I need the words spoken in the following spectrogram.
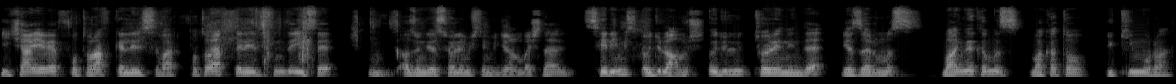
hikaye ve fotoğraf galerisi var. Fotoğraf galerisinde ise az önce söylemiştim videonun başında serimiz ödül almış. Ödül töreninde yazarımız, mangakamız Makoto Yukimura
